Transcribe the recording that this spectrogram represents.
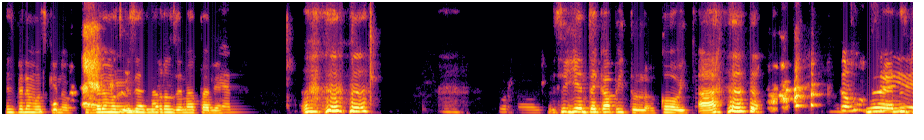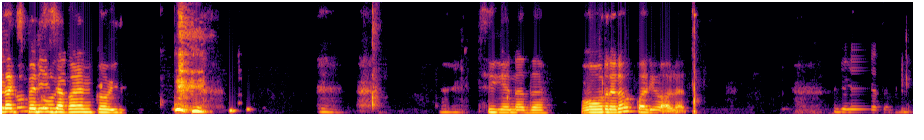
Esperemos que no. Esperemos que sea el arroz de Natalia. Por favor. Siguiente capítulo, COVID. Ah. ¿Cómo nuestra experiencia con, el COVID. Sigue nada. ¿Borrero? ¿Cuál iba a hablar? Yo ya también.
